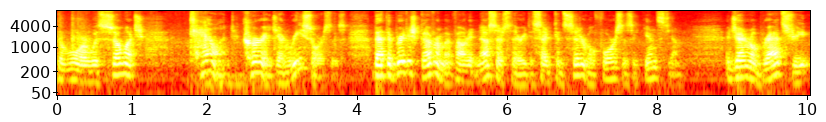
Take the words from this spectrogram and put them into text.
the war with so much talent, courage, and resources that the British government found it necessary to send considerable forces against him. General Bradstreet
